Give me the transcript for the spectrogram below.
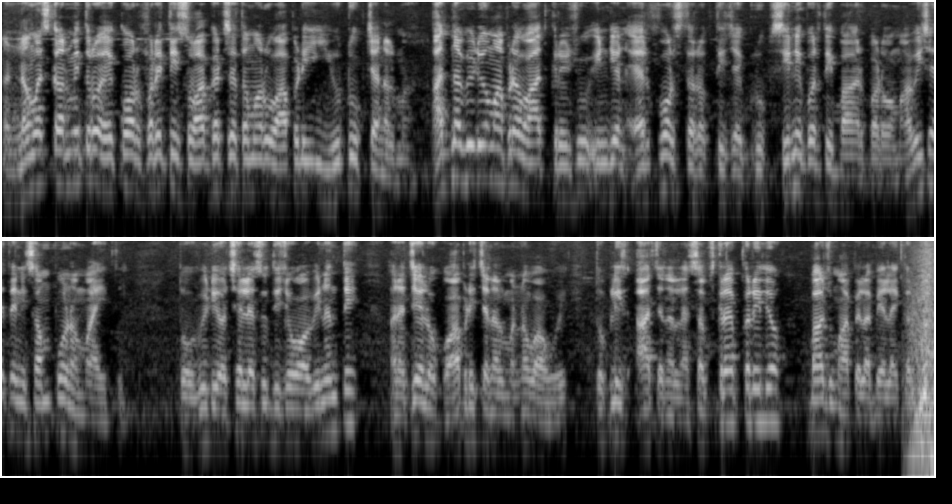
નમસ્કાર મિત્રો, એકવાર ફરીથી સ્વાગત છે તમારું આપણી યુટ્યુબ ચેનલમાં. આજના વિડીયોમાં આપણે વાત કરીશું ઇન્ડિયન એરફોર્સ તરફથી જે ગ્રુપ સીની ભરતી બહાર પાડવામાં આવી છે તેની સંપૂર્ણ માહિતી. તો વીડિયો છેલ્લે સુધી જોવા વિનંતી અને જે લોકો આપણી ચેનલમાં નવા હોય તો પ્લીઝ આ ચેનલને સબસ્ક્રાઇબ કરી લ્યો. બાજુમાં આપેલા બે લાઇકન પર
